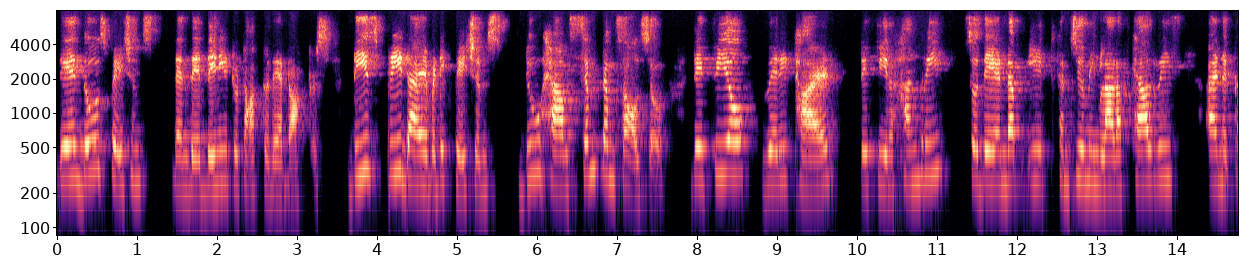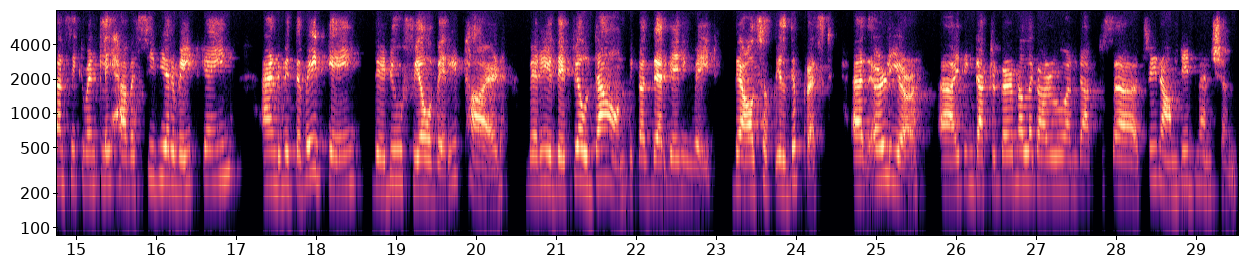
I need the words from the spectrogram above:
దే దోస్ పేషెంట్స్ then they, they need to talk to their doctors. These pre-diabetic patients do have symptoms also. They feel very tired, they feel hungry, so they end up eat, consuming a lot of calories and consequently have a severe weight gain. And with the weight gain, they do feel very tired, very they feel down because they're gaining weight. They also feel depressed. As earlier, uh, I think Dr. Garmalagaru and Dr. Uh, did mention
